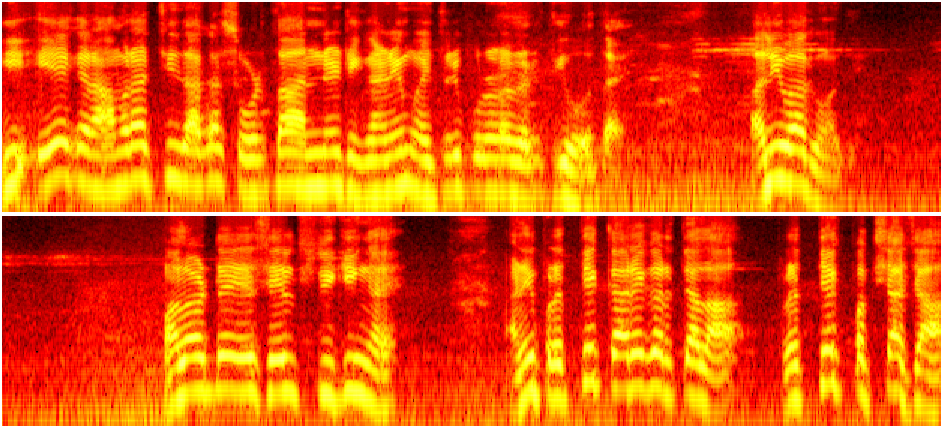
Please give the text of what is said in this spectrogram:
की एक रामराजची जागा सोडता अन्य ठिकाणी मैत्रीपूर्ण लढती होत आहे. अलिबागमध्ये. मला वाटतं हे सेल्फ स्पीकिंग आहे. आणि प्रत्येक कार्यकर्त्याला प्रत्येक पक्षाच्या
